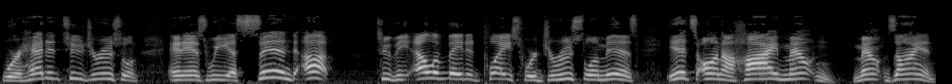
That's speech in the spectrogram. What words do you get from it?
We're headed to Jerusalem. And as we ascend up to the elevated place where Jerusalem is, it's on a high mountain, Mount Zion.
